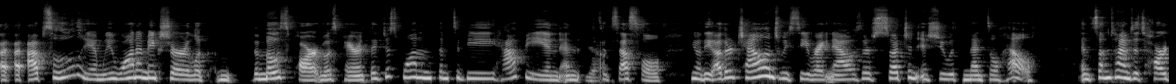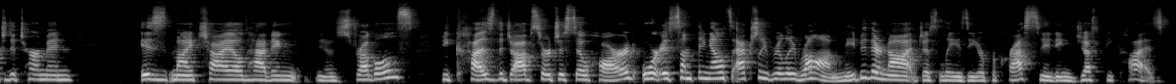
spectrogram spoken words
uh, absolutely and we want to make sure look the most part most parents they just want them to be happy and, and yeah. successful. You know the other challenge we see right now is there's such an issue with mental health and sometimes it's hard to determine is my child having you know struggles because the job search is so hard or is something else actually really wrong? Maybe they're not just lazy or procrastinating just because.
